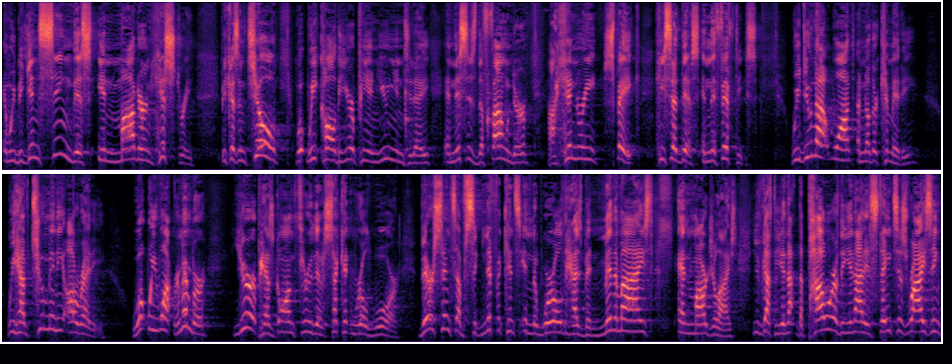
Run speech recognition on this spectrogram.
And we begin seeing this in modern history because until what we call the European Union today, and this is the founder, uh, Henry Spaak, he said this in the 50s We do not want another committee. We have too many already. What we want, remember, Europe has gone through the Second World War. Their sense of significance in the world has been minimized and marginalized. You've got the, the power of the United States is rising,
